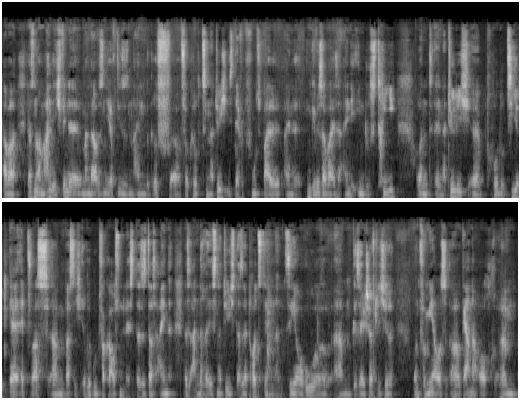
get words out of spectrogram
Aber das nur am Rande. Ich finde, man darf es nicht auf diesen einen Begriff äh, verkürzen. Natürlich ist der Fußball eine, in gewisser Weise eine Industrie und äh, natürlich äh, produziert er etwas, ähm, was sich irre gut verkaufen lässt. Das ist das eine. Das andere ist natürlich, dass er trotzdem eine sehr hohe ähm, gesellschaftliche und von mir aus äh, gerne auch ähm,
